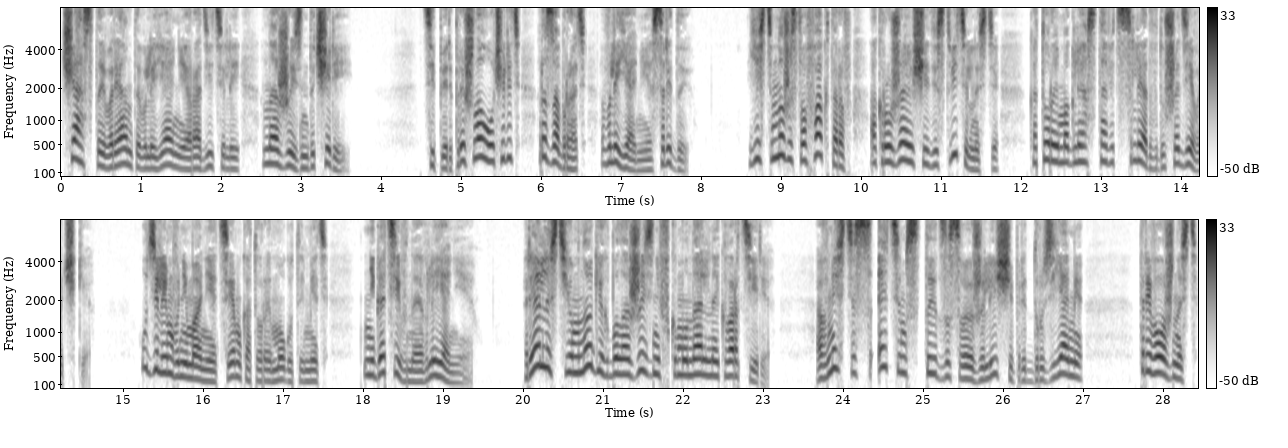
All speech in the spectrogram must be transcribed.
частые варианты влияния родителей на жизнь дочерей. Теперь пришла очередь разобрать влияние среды. Есть множество факторов окружающей действительности, которые могли оставить след в душе девочки. Уделим внимание тем, которые могут иметь негативное влияние. Реальностью многих была жизнь в коммунальной квартире, а вместе с этим стыд за свое жилище перед друзьями, тревожность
